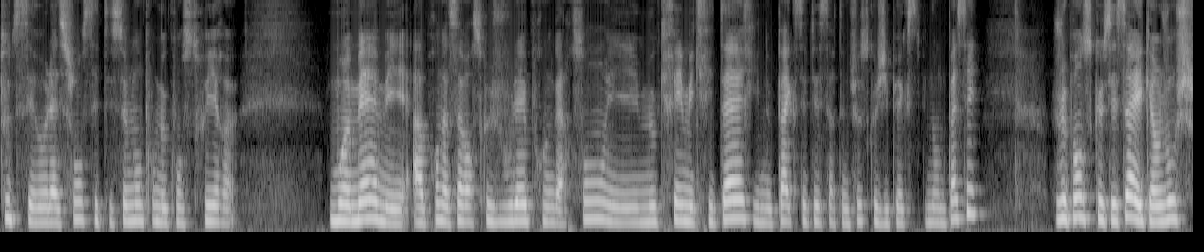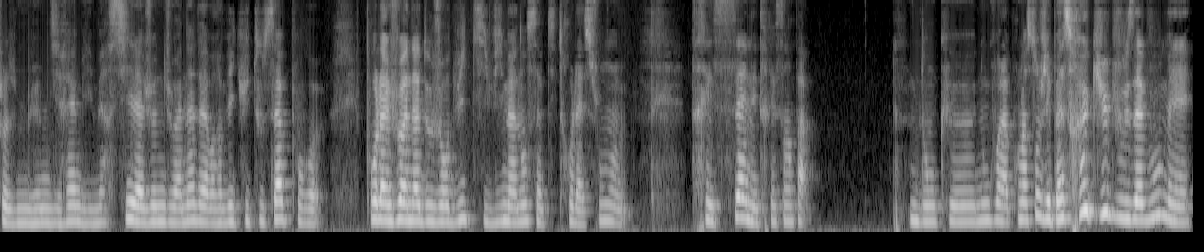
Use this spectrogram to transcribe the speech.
toutes ces relations, c'était seulement pour me construire moi-même et apprendre à savoir ce que je voulais pour un garçon et me créer mes critères et ne pas accepter certaines choses que j'ai pu accepter dans le passé. Je pense que c'est ça et qu'un jour je, me dirais mais merci la jeune Johanna d'avoir vécu tout ça pour, pour la Johanna d'aujourd'hui qui vit maintenant sa petite relation euh, très saine et très sympa. Donc, euh, donc voilà, pour l'instant, j'ai pas ce recul, je vous avoue, mais,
